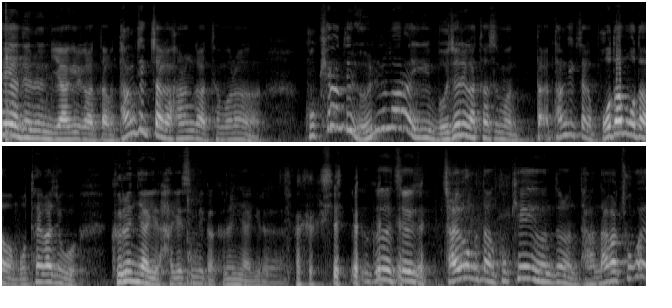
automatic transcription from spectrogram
해야 되는 이야기를 갖다가 당직자가 하는 것 같으면은 국회의원들이 얼마나 이 머저리 같았으면 다- 당직자가 보다 보다 못해가지고 그런 이야기를 하겠습니까? 그런 이야기를. 그 저 자유한국당 국회의원들은 다 나가 죽어야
